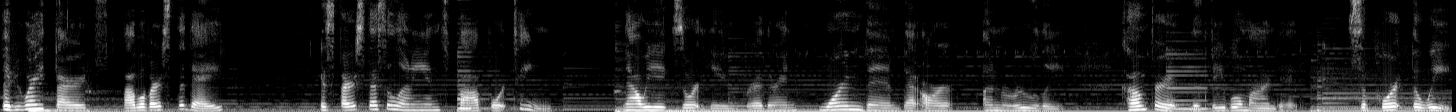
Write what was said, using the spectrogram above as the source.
February 3rd's Bible verse of the day is 1 Thessalonians 5:14. Now we exhort you, brethren, warn them that are unruly, comfort the feeble-minded, support the weak,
